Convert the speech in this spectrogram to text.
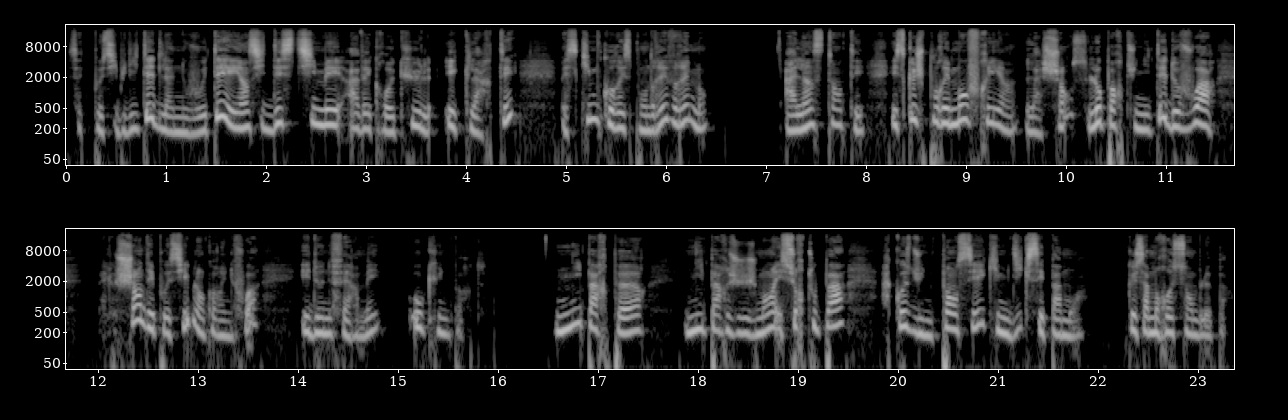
cette possibilité de la nouveauté et ainsi d'estimer avec recul et clarté mais ce qui me correspondrait vraiment à l'instant T? Est-ce que je pourrais m'offrir la chance, l'opportunité de voir le champ des possibles, encore une fois, et de ne fermer aucune porte Ni par peur, ni par jugement, et surtout pas à cause d'une pensée qui me dit que c'est pas moi, que ça me ressemble pas.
